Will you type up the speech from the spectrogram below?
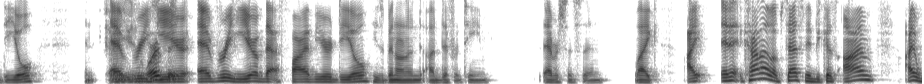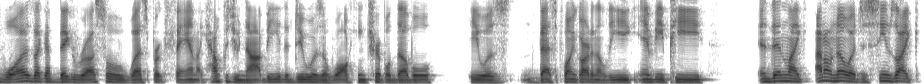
deal, and Yeah, every worth it. year every year of that five year deal he's been on a, a different team ever since then. Like I and it kind of upsets me because I'm I was like a big Russell Westbrook fan. Like how could you not be? The dude was a walking triple double. He was the best point guard in the league, MVP. And then like I don't know, it just seems like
